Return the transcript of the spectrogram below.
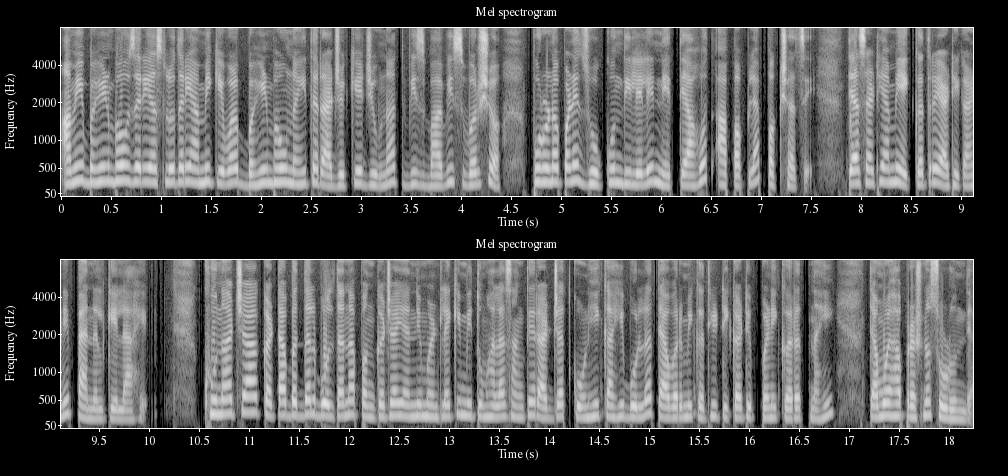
आम्ही बहीणभाऊ जरी असलो तरी आम्ही केवळ बहीणभाऊ नाही तर राजकीय जीवनात वीस बावीस वर्ष पूर्णपणे झोकून दिलेले नेते आहोत आपापल्या पक्षाचे. त्यासाठी आम्ही एकत्र या ठिकाणी पॅनल केलं आहे. खुनाच्या कटाबद्दल बोलताना पंकजा यांनी म्हटलं की मी तुम्हाला सांगते राज्यात कोणीही काही बोललं त्यावर मी कधी टीका टिप्पणी करत नाही. त्यामुळे हा प्रश्न सोडून द्या.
